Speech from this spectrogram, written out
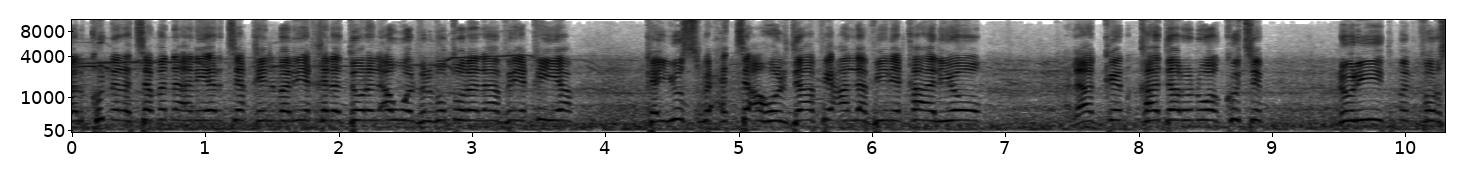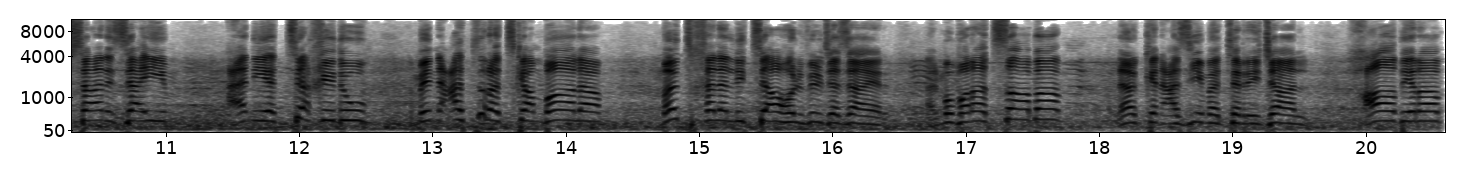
قال كنا نتمنى أن يرتقي المريخ إلى الدور الأول في البطولة الأفريقية كي يصبح التأهل دافعا له في لقاء اليوم. لكن قدر وكتب نريد من فرسان الزعيم أن يتخذوا من عثرة كامبالا. مدخلا للتأهل في الجزائر. المباراة صعبة لكن عزيمة الرجال حاضرة.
